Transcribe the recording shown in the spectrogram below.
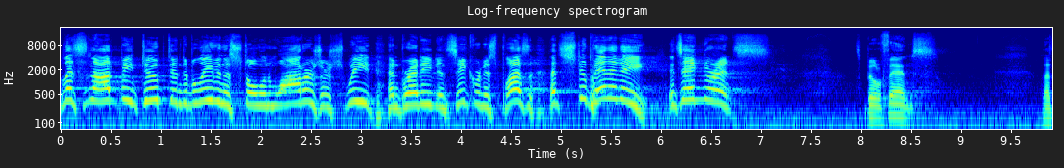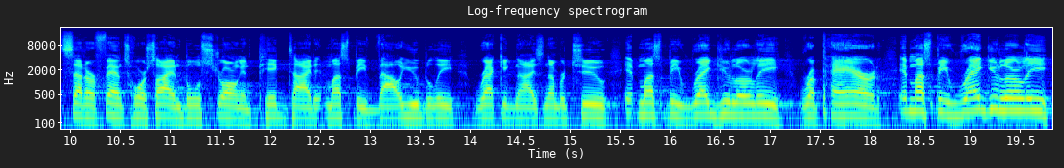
Let's not be duped into believing that stolen waters are sweet and bread eaten in secret is pleasant. That's stupidity, it's ignorance. Let's build a fence. Let's set our fence horse high and bull strong and pig tied. It must be valuably recognized. Number two, it must be regularly repaired. It must be regularly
